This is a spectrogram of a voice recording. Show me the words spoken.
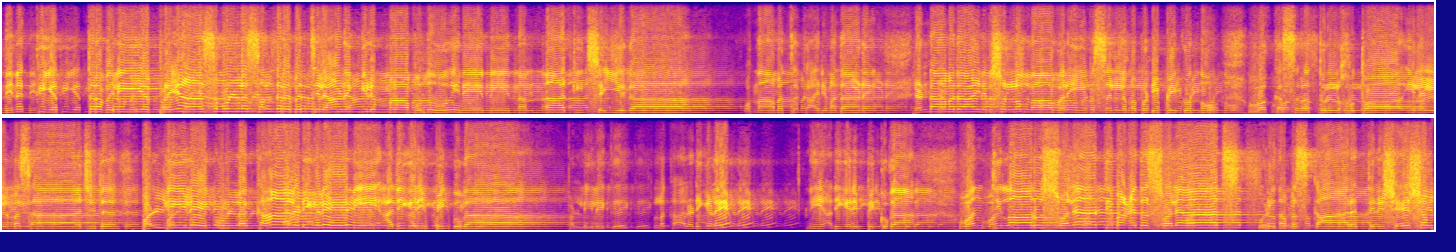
നിനക്ക് എത്ര വലിയ പ്രയാസമുള്ള സന്ദർഭത്തിലാണെങ്കിലും ആ വുളൂഇനെ നീ നന്നാക്കി ചെയ്യുക. ഒന്നാമത്തെ കാര്യം അതാണ്. രണ്ടാമതായി പഠിപ്പിക്കുന്നു മസാജിദ് പള്ളിയിലേക്കുള്ള കാലടികളെ നീ അധികരിപ്പിക്കുക. പള്ളിയിലേക്ക് ഉള്ള കാലടികളെ നീ അധികരിപ്പിക്കുക. ഒരു നമസ്കാരത്തിന് ശേഷം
